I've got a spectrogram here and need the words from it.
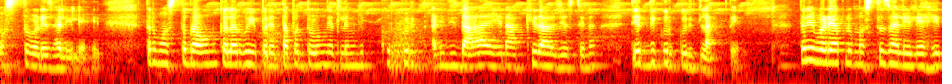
मस्त वडे झालेले आहेत. तर मस्त ब्राऊन कलर होईपर्यंत आपण तळून घेतले म्हणजे कुरकुरीत आणि जी डाळ आहे ना अख्खी डाळ जी असते ना ती अगदी कुरकुरीत लागते. तर हे वडे आपले मस्त झालेले आहेत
